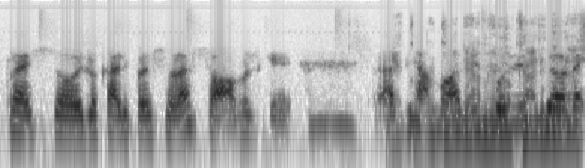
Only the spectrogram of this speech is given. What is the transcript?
presso i locali presso la SOMS che ecco, abbiamo a disposizione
